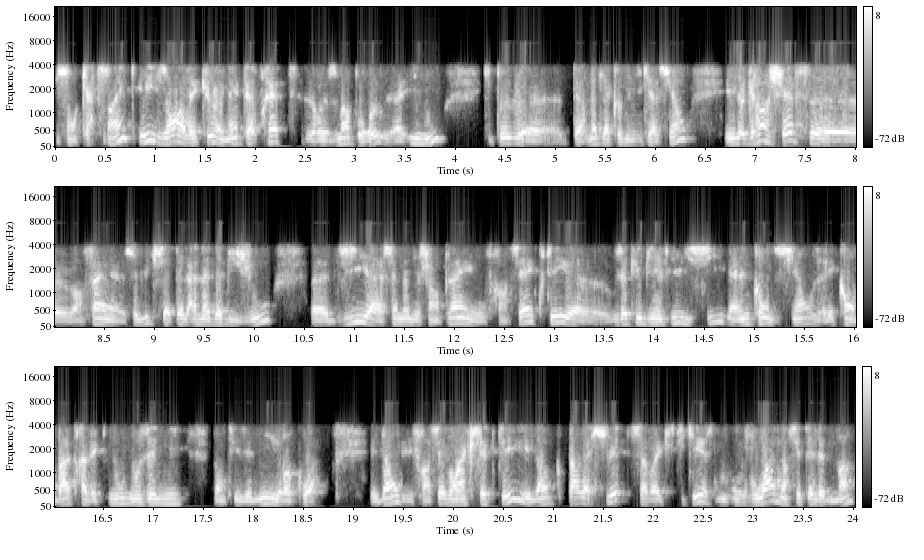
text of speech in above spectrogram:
Ils sont 4-5 et ils ont avec eux un interprète, heureusement pour eux, euh, Inou, qui peut euh, permettre la communication. Et le grand chef, euh, enfin celui qui s'appelle Anadabijou, euh, dit à Samuel de Champlain et aux Français, écoutez, vous êtes les bienvenus ici, mais à une condition, vous allez combattre avec nous nos ennemis, donc les ennemis iroquois. Et donc, les Français vont accepter, et donc par la suite, ça va expliquer, on voit dans cet événement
